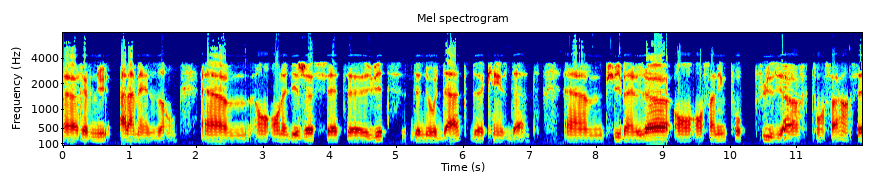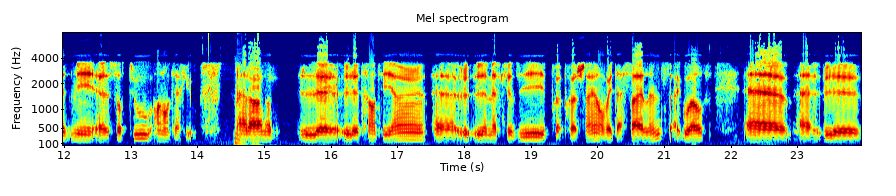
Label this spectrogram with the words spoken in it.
euh, revenue à la maison. Euh, on, a déjà fait euh, huit de nos dates, de 15 dates. Euh, puis ben là, on, on s'enligne pour plusieurs concerts en fait, mais euh, surtout en Ontario. Alors le, le 31, euh, le mercredi prochain, on va être à Silence, à Guelph. Euh, euh, le,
